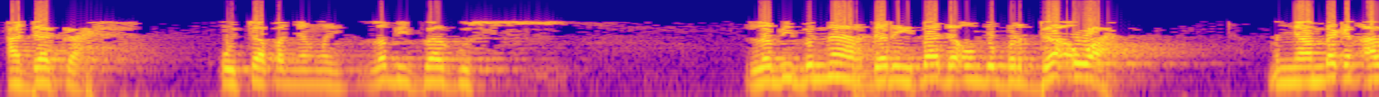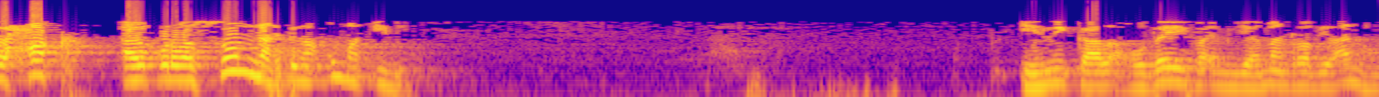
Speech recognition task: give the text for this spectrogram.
Adakah ucapan yang lain lebih bagus lebih benar daripada untuk berdakwah menyampaikan al-haq Al-Quran Sunnah dengan umat ini ini kalau Hudzaifah bin Yaman radhiyallahu anhu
